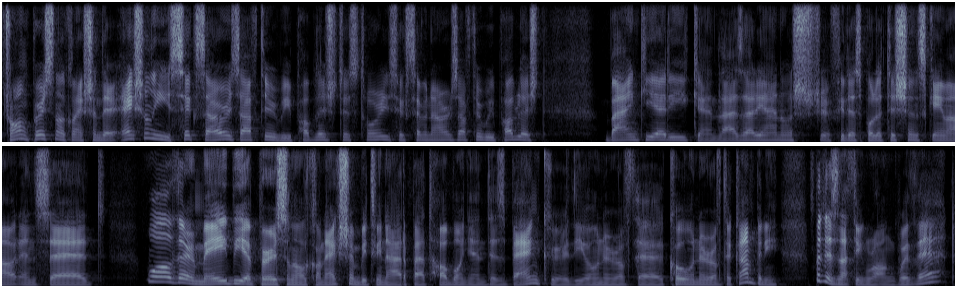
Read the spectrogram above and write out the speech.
strong personal connection there actually six hours after we published the story six seven hours after we published Banki Erik and Lazar János, uh, Fidesz politicians came out and said, well, there may be a personal connection between Arpad Habony and this banker, the owner of the co-owner of the company, but there's nothing wrong with that.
